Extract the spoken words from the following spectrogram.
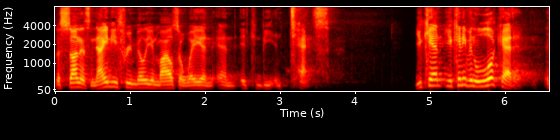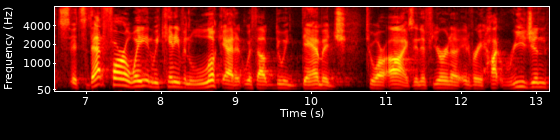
The sun is 93 million miles away and, and it can be intense. You can't, you can't even look at it. It's, it's that far away, and we can't even look at it without doing damage to our eyes. And if you're in a, in a very hot region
